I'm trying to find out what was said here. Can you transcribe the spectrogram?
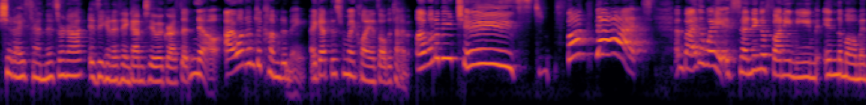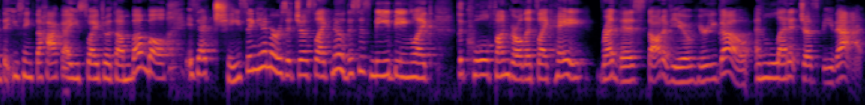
should I send this or not? Is he going to think I'm too aggressive? No, I want him to come to me. I get this from my clients all the time. I want to be chased. Fuck that. And by the way, it's sending a funny meme in the moment that you think the hot guy you swiped with on Bumble is that chasing him, or is it just like, no, this is me being like the cool, fun girl that's like, hey, read this, thought of you, here you go, and let it just be that.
